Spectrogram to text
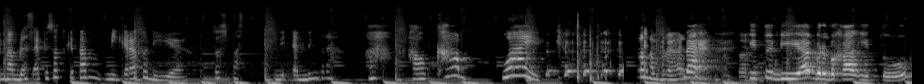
15 episode kita mikirnya tuh dia. Terus pas di ending pernah hah? How come why? Nah itu dia berbekal itu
